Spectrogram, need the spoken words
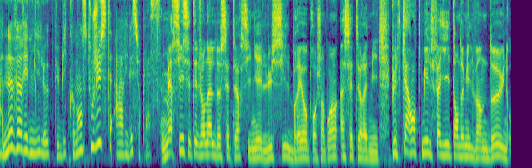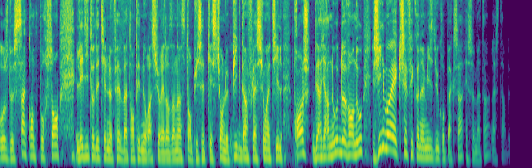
à 9h30. Le public commence tout juste à arriver sur place. Merci, c'était le journal de 7h signé Lucille Bréau. Prochain point à 7h30. Plus de 40 000 faillites en 2022, une hausse de 50%. L'édito d'Étienne Lefebvre va tenter de nous rassurer dans un instant. Puis cette question, le pic d'inflation est-il proche Derrière nous, devant nous, Gilles Moek, chef économiste du groupe AXA, et ce matin, la star de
